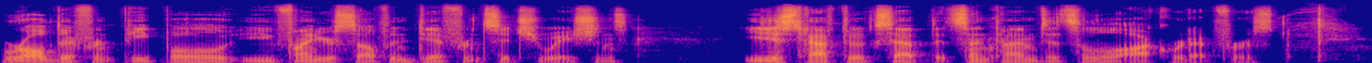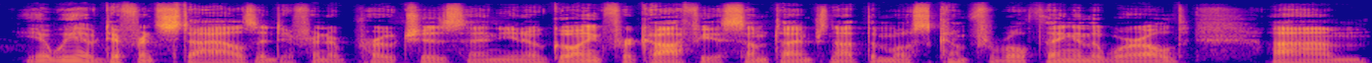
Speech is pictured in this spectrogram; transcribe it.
we're all different people. You find yourself in different situations. You just have to accept that sometimes it's a little awkward at first. Yeah, we have different styles and different approaches, and you know, going for coffee is sometimes not the most comfortable thing in the world. Um,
